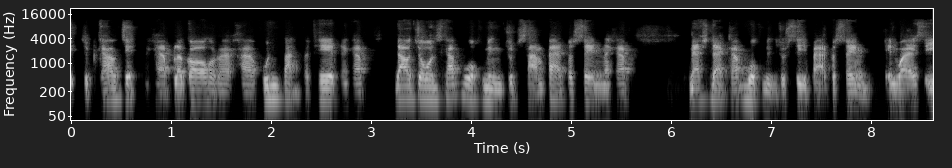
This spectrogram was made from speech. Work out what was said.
1,640.97 นะครับแล้วก็ราคาหุ้นต่างประเทศนะครับดาวโจนส์ครับบวก 1.38%นะครับ NASDAQ ครับบวก 1.48% NYSE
